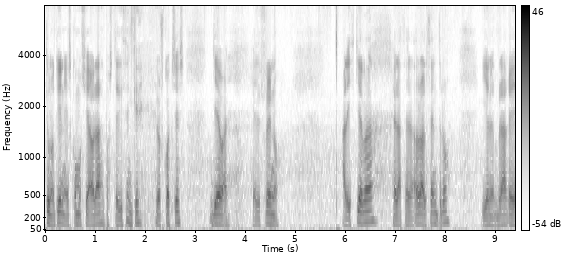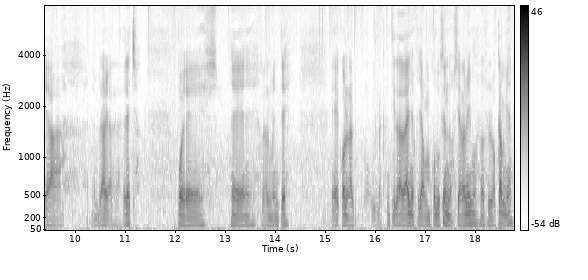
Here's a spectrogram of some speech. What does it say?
que uno tiene. Es como si ahora pues te dicen que los coches llevan el freno a la izquierda, el acelerador al centro y el embrague a, embrague a la derecha. Pues eh, realmente eh, con la, cantidad de años que llevamos conduciendo, si ahora mismo nos lo cambian,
